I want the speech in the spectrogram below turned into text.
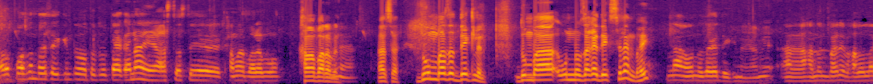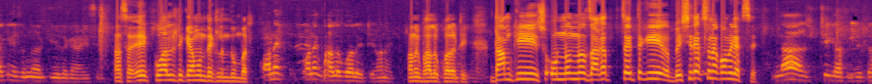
আরও পছন্দ হয়েছে কিন্তু অতটা টাকা নাই আস্তে আস্তে খামার বাড়াবো। খামার বাড়াবেন। হ্যাঁ। আচ্ছা দুম্বা যে দেখলেন দুম্বা অন্য জায়গায় দেখছিলেন ভাই? না অন্য জায়গায় দেখি নাই। আমি হানন ভাইরে ভালো লাগে এই জন্য আর কি এই জায়গায় আইছি। আচ্ছা এই কোয়ালিটি কেমন দেখলেন দুম্বার? অনেক অনেক ভালো কোয়ালিটি অনেক। অনেক ভালো কোয়ালিটি দাম কি অন্যান্য জায়গার চাইতে কি বেশি রাখছে না কমই রাখছে? না ঠিক আছে যেটা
